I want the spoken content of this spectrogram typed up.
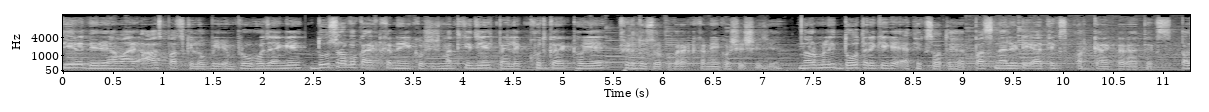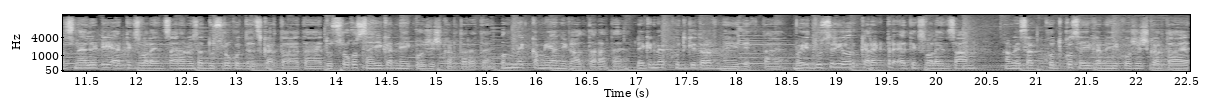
धीरे धीरे हमारे आसपास के लोग भी इंप्रूव हो जाएँगे। दूसरों को करेक्ट करने की कोशिश मत कीजिए। पहले खुद करेक्ट होइए, फिर दूसरों को करेक्ट करने की कोशिश कीजिए। नॉर्मली दो तरीके के एथिक्स होते हैं। पर्सनैलिटी एथिक्स और कैरेक्टर एथिक्स पर्सनैलिटी एथिक्स वाला इंसान हमेशा दूसरों को जज करता रहता है, दूसरों को सही करने की कोशिश करता रहता है। उनमें कमियाँ निकालता रहता है, लेकिन वह खुद की तरफ़ नहीं देखता है। वही दूसरी और कैरेक्टर एथिक्स वाला इंसान हमेशा खुद को सही करने की कोशिश करता है।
